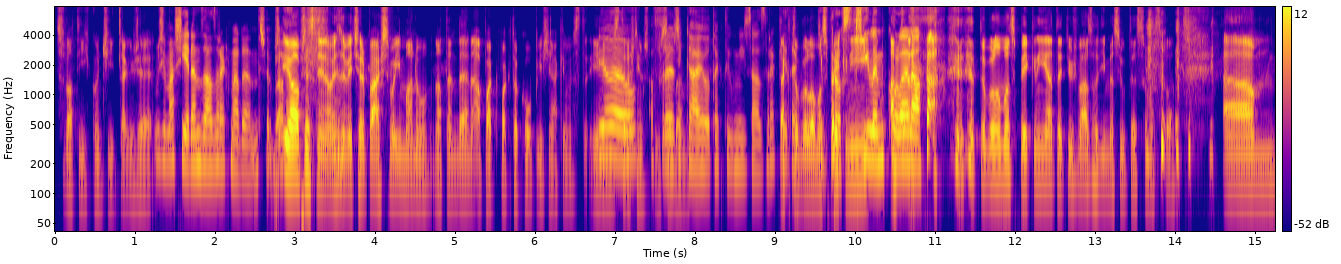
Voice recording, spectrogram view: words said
svatých končí tak, že... Že máš jeden zázrak na den třeba. Jo, přesně, no, že vyčerpáš svoji manu na ten den a pak, pak to koupíš nějakým st- jiným jo, jo. strašným A způsobem. Fred říká, jo, tak ty umíš zázraky, tak to bylo moc pěkný. prostřílím A kolena. To, to bylo moc pěkný a teď už vás hodíme z útesu na. Um,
